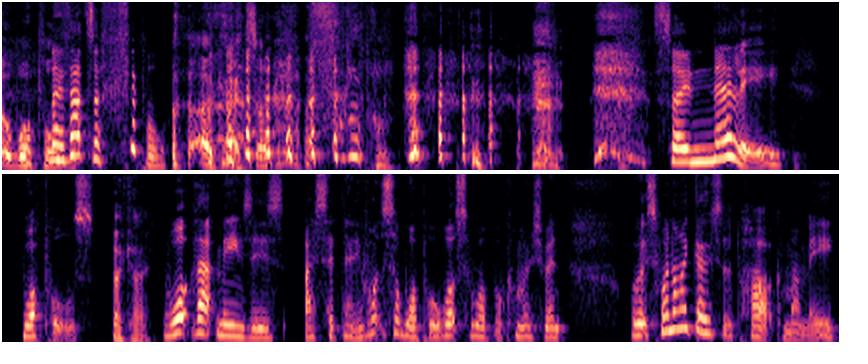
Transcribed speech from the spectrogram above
a wobble. no, that's a fipple. okay. So a fripple. so Nellie whopples. Okay. What that means is, I said, Nellie, what's a wobble? What's a wobble? Come on. She went, well, it's when I go to the park, mummy,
